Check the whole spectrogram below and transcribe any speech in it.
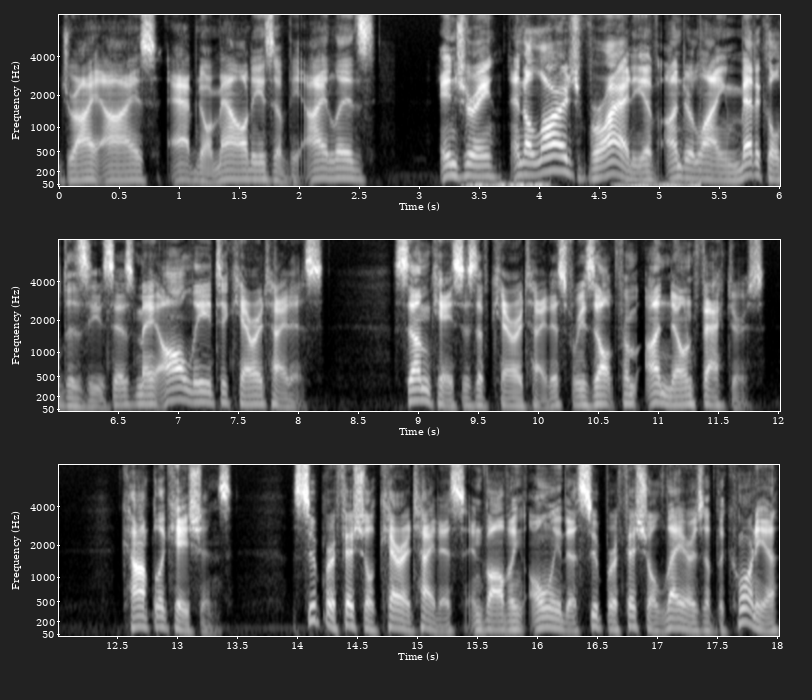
dry eyes, abnormalities of the eyelids, injury, and a large variety of underlying medical diseases may all lead to keratitis. Some cases of keratitis result from unknown factors. Complications Superficial keratitis, involving only the superficial layers of the cornea,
